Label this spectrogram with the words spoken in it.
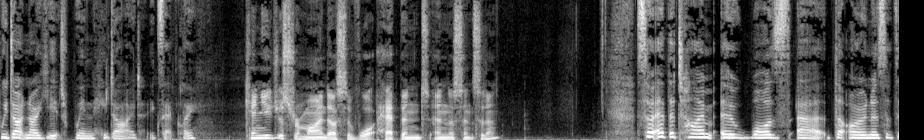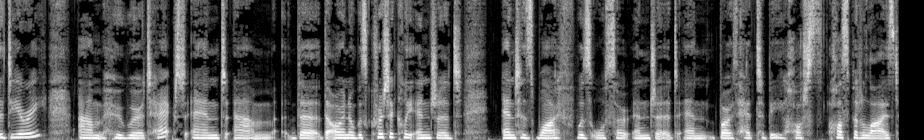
We don't know yet when he died exactly. Can you just remind us of what happened in this incident? So at the time, it was uh, the owners of the dairy um, who were attacked, and um, the the owner was critically injured, and his wife was also injured, and both had to be hos- hospitalised.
